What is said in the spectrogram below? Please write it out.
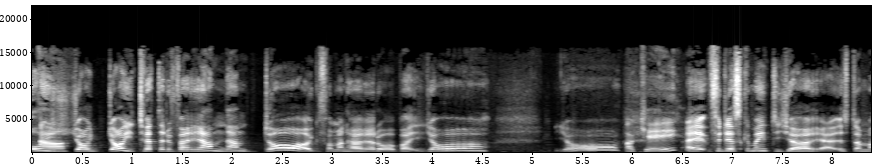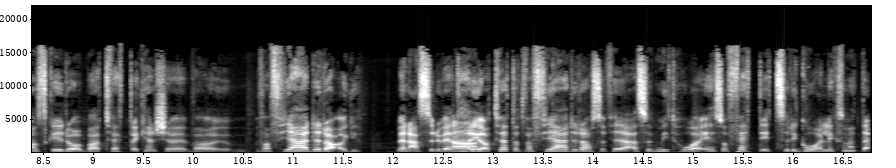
oj, Ja. oj, oj, tvättar du varannan dag? Får man höra då. Bara, ja, ja. Okej. Nej, för det ska man inte göra, utan man ska ju då bara tvätta kanske var, var fjärde dag. Men alltså du vet, Ja. hade jag tvättat var fjärde dag Sofia, alltså mitt hår är så fettigt så det går liksom inte.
